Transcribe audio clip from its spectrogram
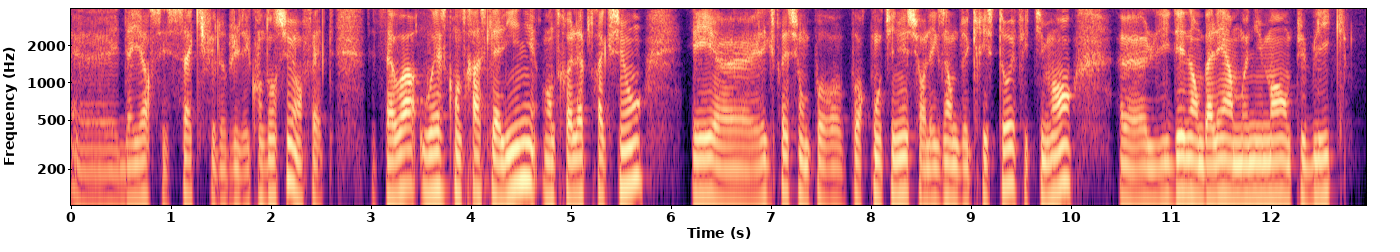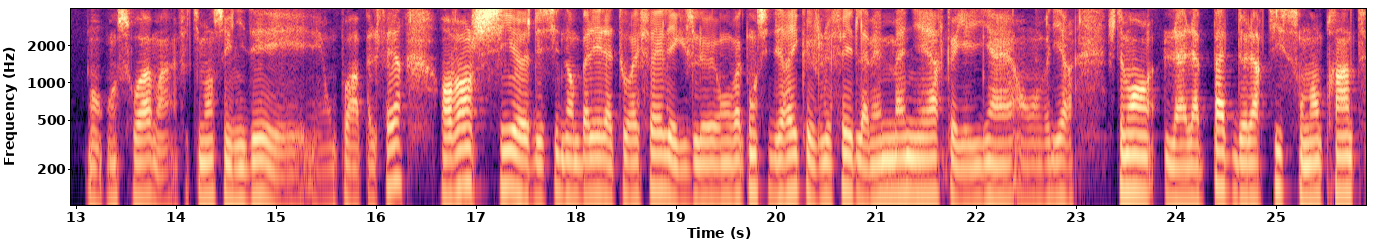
euh, d'ailleurs c'est ça qui fait l'objet des contentieux en fait, c'est de savoir où est-ce qu'on trace la ligne entre l'abstraction et euh, l'expression. Pour, pour continuer sur l'exemple de Christo, effectivement, l'idée d'emballer un monument public Bon, en soi, bah, effectivement, c'est une idée et, on ne pourra pas le faire. En revanche, si euh, je décide d'emballer la Tour Eiffel et que je le, on va considérer que je le fais de la même manière, qu'il y a, on va dire, justement, la patte de l'artiste, son empreinte,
